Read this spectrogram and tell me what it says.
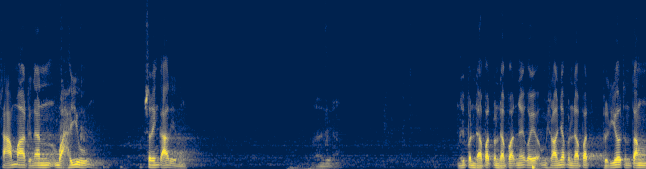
sama dengan wahyu sering kali. Ini pendapat-pendapatnya kayak misalnya pendapat beliau tentang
